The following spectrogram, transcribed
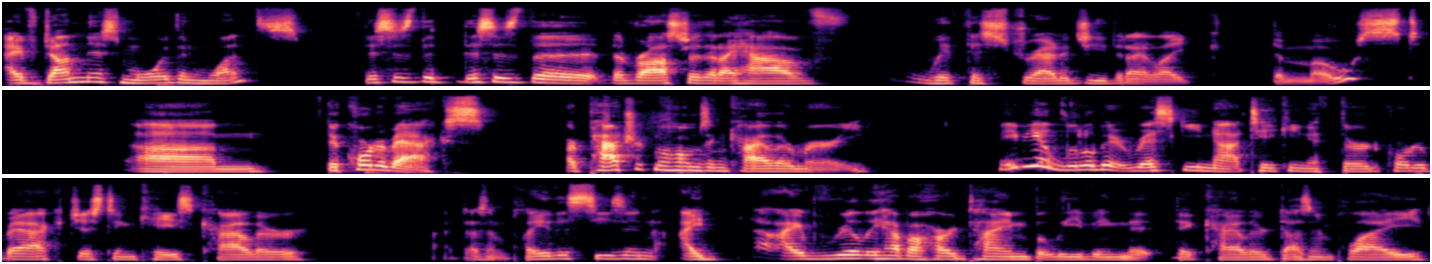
I've done this more than once. This is the this is the the roster that I have with this strategy that I like the most. Um, the quarterbacks are Patrick Mahomes and Kyler Murray. Maybe a little bit risky not taking a third quarterback just in case Kyler doesn't play this season. I I really have a hard time believing that that Kyler doesn't play.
